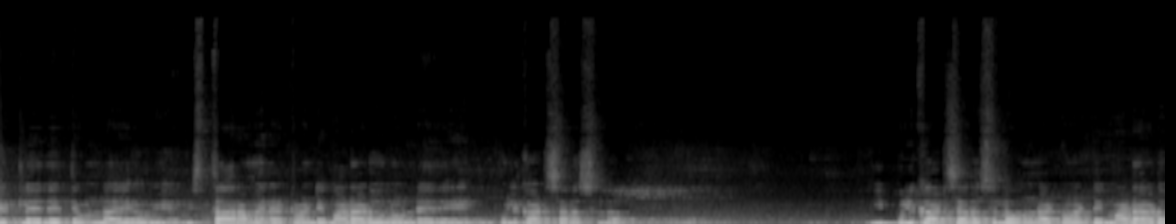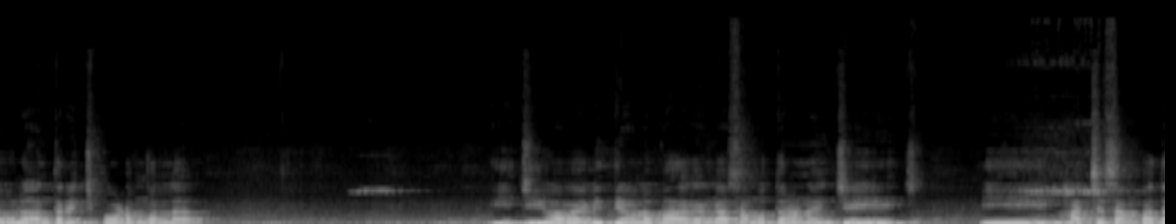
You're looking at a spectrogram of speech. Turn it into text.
చెట్లు ఏదైతే ఉన్నాయో వి- విస్తారమైనటువంటి మడ అడవులు ఉండేది పులికాట్ సరస్సులో. ఈ పులికాట్ సరస్సులో ఉన్నటువంటి మడ అడవులు అంతరించిపోవడం వల్ల ఈ జీవ వైవిధ్యంలో భాగంగా సముద్రం నుంచి ఈ మత్స్య సంపద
